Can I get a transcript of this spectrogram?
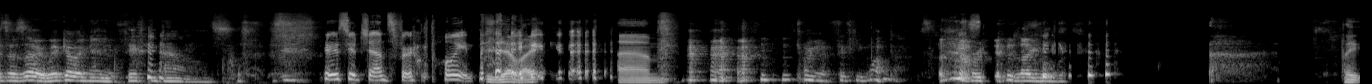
so, Zoe, we're going in at fifty pounds. here's your chance for a point Yeah, right. Um, going in at fifty-one pounds. Label this.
